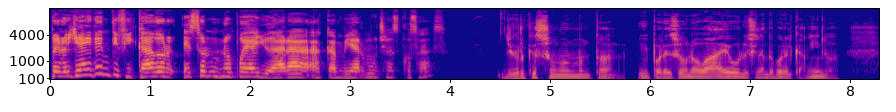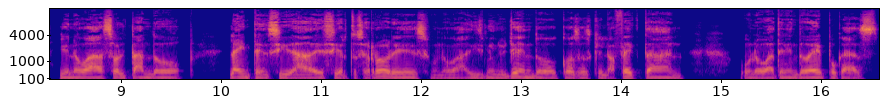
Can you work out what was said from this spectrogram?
Pero ya identificado, ¿eso no puede ayudar a, cambiar muchas cosas? Yo creo que suma un montón. Y por eso uno va evolucionando por el camino. Y uno va soltando la intensidad de ciertos errores, uno va disminuyendo cosas que lo afectan, uno va teniendo épocas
